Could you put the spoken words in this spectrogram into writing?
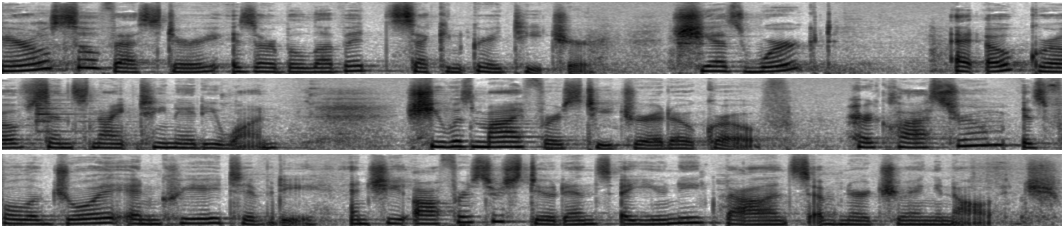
Carole Sylvester is our beloved second grade teacher. She has worked at Oak Grove since 1981. She was my first teacher at Oak Grove. Her classroom is full of joy and creativity, and she offers her students a unique balance of nurturing and knowledge.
